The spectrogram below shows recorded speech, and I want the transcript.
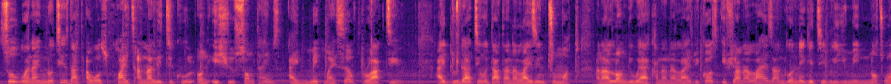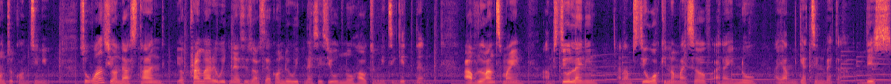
So when I notice that I was quite analytical on issues, sometimes I make myself proactive. I do that thing without analyzing too much, and along the way, I can analyze because if you analyze and go negatively, you may not want to continue. So once you understand your primary weaknesses or secondary weaknesses, you will know how to mitigate them. I've learned mine, I'm still learning, and I'm still working on myself, and I know I am getting better. This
